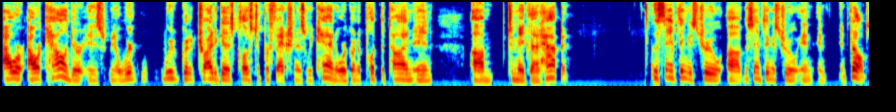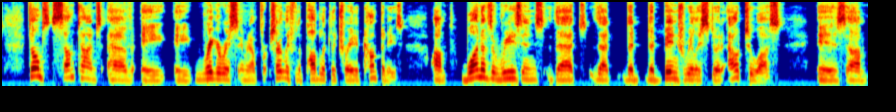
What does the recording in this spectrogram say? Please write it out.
our our calendar is you know we're we're going to try to get as close to perfection as we can, we're going to put the time in um, to make that happen. The same thing is true. Uh, the same thing is true in, in, in films. Films sometimes have a a rigorous. I mean, for, certainly for the publicly traded companies, um, one of the reasons that that that that binge really stood out to us is um,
